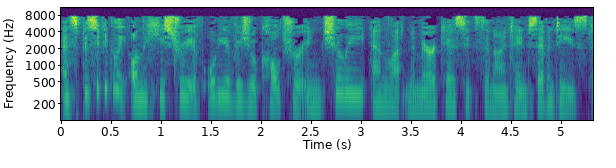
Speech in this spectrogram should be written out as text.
and specifically on the history of audiovisual culture in Chile and Latin America since the 1970s.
